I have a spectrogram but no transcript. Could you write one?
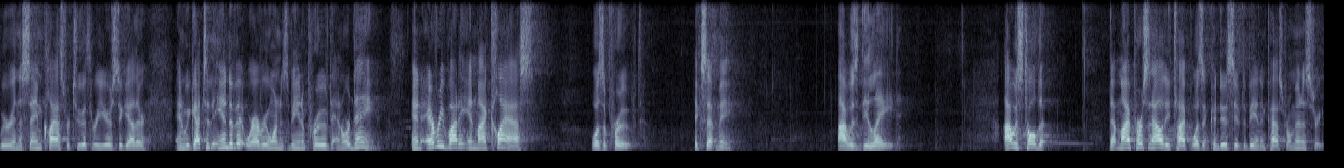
we were in the same class for two or three years together. And we got to the end of it where everyone was being approved and ordained. And everybody in my class was approved except me. I was delayed. I was told that, that my personality type wasn't conducive to being in pastoral ministry.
